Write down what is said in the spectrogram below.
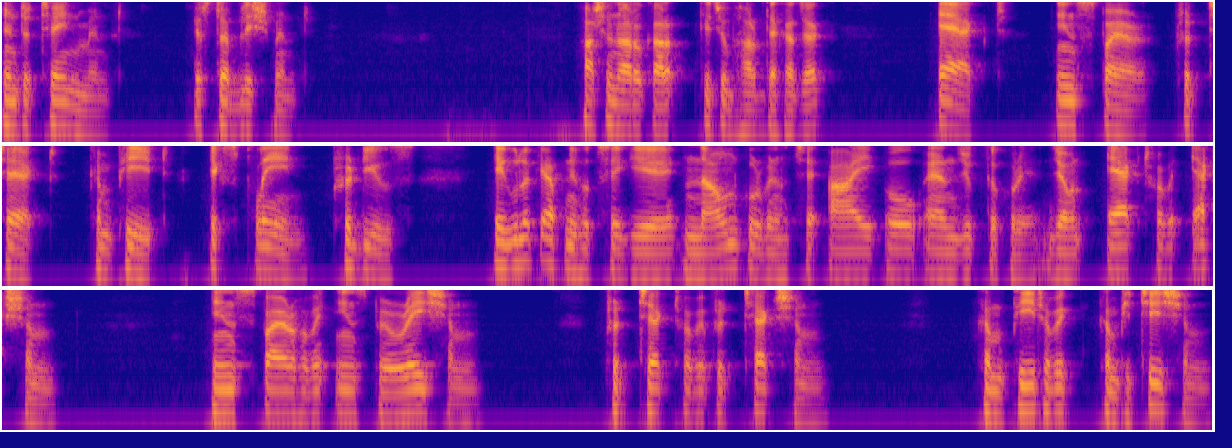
entertainment establishment আসুন আরও কার, কিছু ভার্ব দেখা যাক। Act inspire protect compete explain produce এগুলোকে আপনি হচ্ছে গিয়ে নাউন করবেন হচ্ছে আই ও এন যুক্ত করে। যেমন অ্যাক্ট হবে অ্যাকশন ইন্সপায়ার হবে ইন্সপিরেশন প্রোটেক্ট হবে প্রোটেকশন কম্পিট হবে competition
